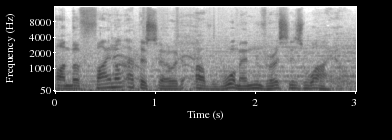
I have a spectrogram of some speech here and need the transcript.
on the final episode of Woman vs. Wild.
